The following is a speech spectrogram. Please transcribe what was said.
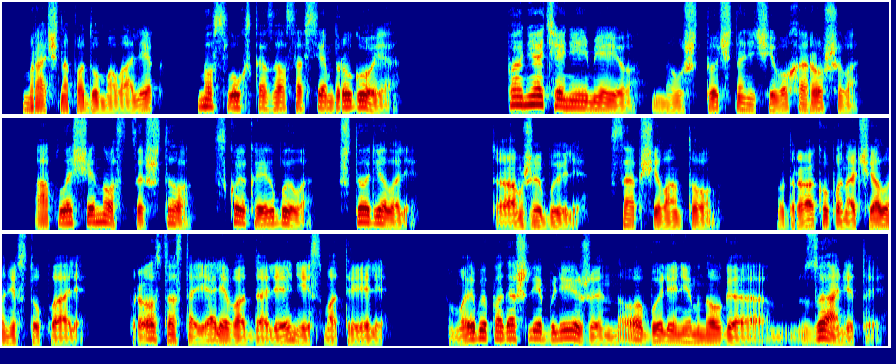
– мрачно подумал Олег, но вслух сказал совсем другое. «Понятия не имею, но уж точно ничего хорошего. А плащеносцы что? Сколько их было? Что делали?» «Там же были», — сообщил Антон. «В драку поначалу не вступали. Просто стояли в отдалении и смотрели. Мы бы подошли ближе, но были немного... заняты».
